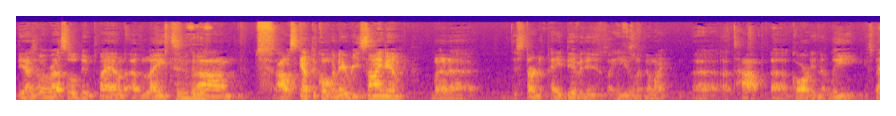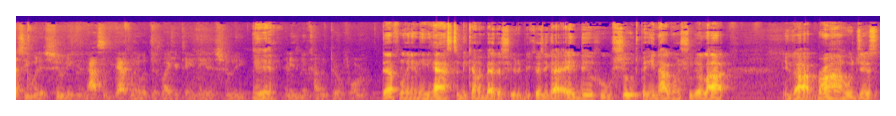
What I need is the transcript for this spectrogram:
D'Angelo Russell been playing of late. Mm-hmm. Um, I was skeptical when they re-signed him, but uh, it's starting to pay dividends. Like mm-hmm. he's looking like uh, a top uh, guard in the league, especially with his shooting, and that's definitely what this Laker team needed shooting. Yeah, and he's been coming through for him. Definitely, and he has to become a better shooter because you got a dude who shoots, but he's not going to shoot a lot. You got Bron who just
